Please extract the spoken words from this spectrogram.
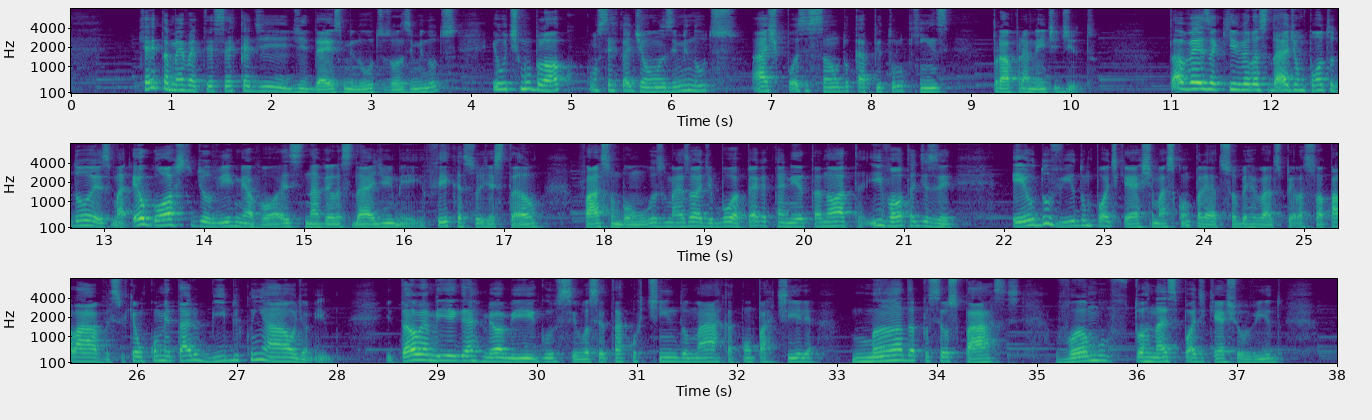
Que aí também vai ter cerca de, de 10 minutos, 11 minutos. E o último bloco, com cerca de 11 minutos, a exposição do capítulo 15, propriamente dito. Talvez aqui velocidade 1.2, mas eu gosto de ouvir minha voz na velocidade 1,5. Fica a sugestão, faça um bom uso, mas ó, de boa, pega a caneta, anota e volta a dizer. Eu duvido um podcast mais completo sobre Revados pela Sua Palavra. Isso aqui é um comentário bíblico em áudio, amigo. Então, minha amiga, meu amigo, se você está curtindo, marca, compartilha, manda para os seus parceiros. Vamos tornar esse podcast ouvido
